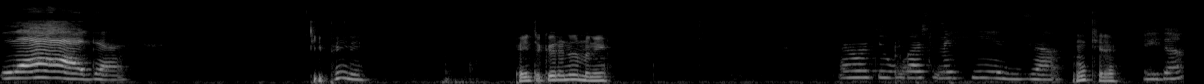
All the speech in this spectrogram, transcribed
Red. Keep painting. Paint a good anemone. I want to wash my hands. Okay. Are you done?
